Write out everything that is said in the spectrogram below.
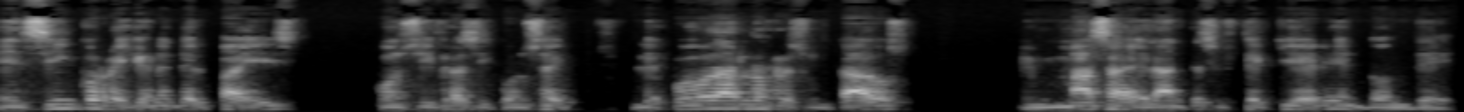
en cinco regiones del país con cifras y conceptos. Le puedo dar los resultados más adelante si usted quiere, en donde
